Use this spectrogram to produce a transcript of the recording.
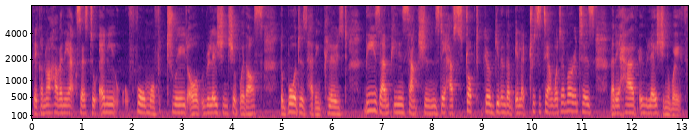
They cannot have any access to any form of trade or relationship with us. The borders have been closed. These are impeding sanctions. They have stopped giving them electricity and whatever it is that they have a relation with.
